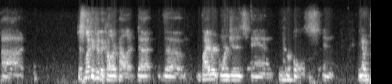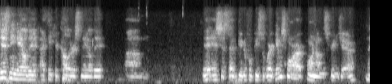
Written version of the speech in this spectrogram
Uh, just looking through the color palette, the the vibrant oranges and purples, and you know Disney nailed it. I think your colorist nailed it. Um, it- it's just a beautiful piece of work. Give me some more art porn on the screen, JR.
